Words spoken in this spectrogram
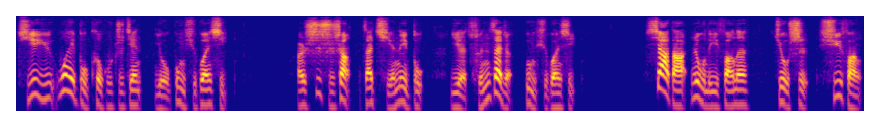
企业与外部客户之间有供需关系，而事实上在企业内部也存在着供需关系。下达任务的一方呢，就是需方，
